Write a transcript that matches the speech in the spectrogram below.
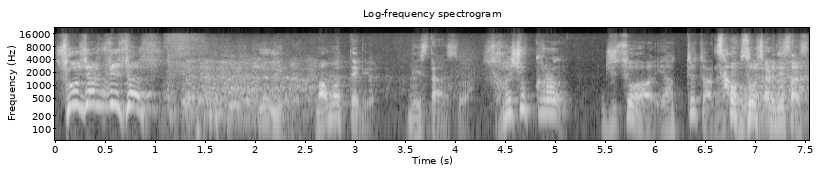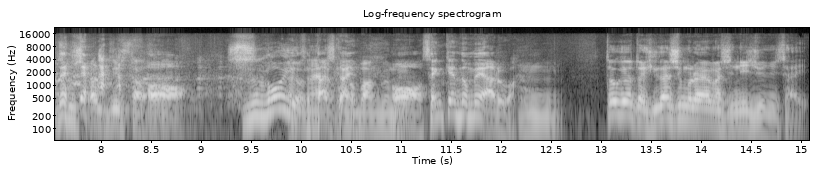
ソーシャルディスタンス。あいいよ。守ってるよディスタンスは。最初から実はやってたね。ソーシャルディスタンスね。ソーシャルディスタンあスすごいよね確かに。この番組。先見の目あるわ、東京都東村山市22歳。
